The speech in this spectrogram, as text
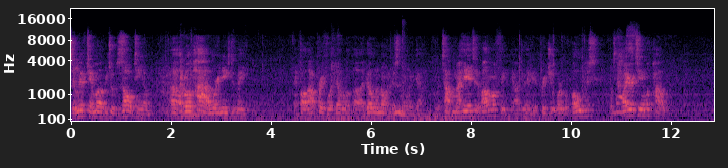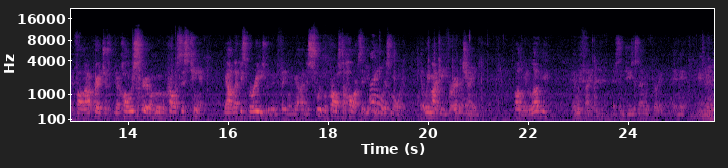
to lift him up, and to exalt him uh, above high where he needs to be. And, Father, I pray for a double, uh, double anointing this morning, God. From the top of my head to the bottom of my feet, God, you have me to preach your word with boldness, clarity, and with power. And, Father, I pray that your, Holy Spirit will move across this tent. God, like this breeze we've been feeling, God, just sweep across the hearts of your people this morning, that we might be forever changed. Father, we love you, and we thank you. It's in Jesus' name we pray. Amen. Amen.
